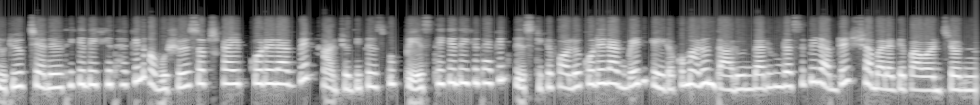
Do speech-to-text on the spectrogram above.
ইউটিউব চ্যানেল থেকে দেখে থাকেন অবশ্যই সাবস্ক্রাইব করে রাখবেন। আর যদি ফেসবুক পেজ থেকে দেখে থাকেন পেজটিকে ফলো করে রাখবেন। এইরকম আরও দারুণ দারুণ রেসিপির আপডেট সবার আগে পাওয়ার জন্য।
